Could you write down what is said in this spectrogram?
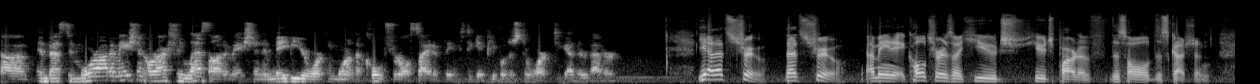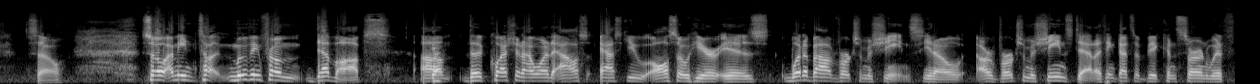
uh, invest in more automation or actually less automation, and maybe you're working more on the cultural side of things to get people just to work together better. Yeah, that's true. That's true. I mean, culture is a huge, huge part of this whole discussion. So, so I mean, t- moving from DevOps, Um, The question I wanted to ask, you also here is, what about virtual machines? You know, are virtual machines dead? I think that's a big concern with,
